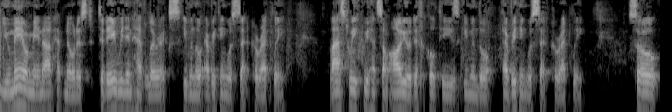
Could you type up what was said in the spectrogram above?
you may or may not have noticed. Today we didn't have lyrics, even though everything was set correctly. Last week we had some audio difficulties, even though everything was set correctly. So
